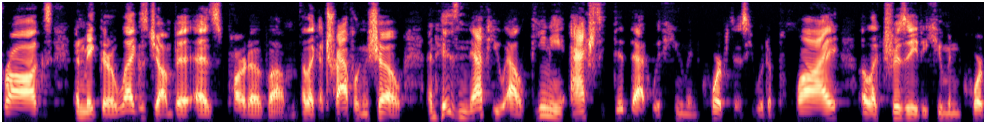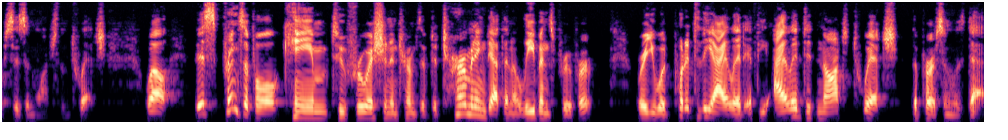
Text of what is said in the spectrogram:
frogs and make their legs jump as part of um, like a traveling show. And his nephew Aldini actually did that with human corpses. He would apply electricity to human corpses and watch them twitch. Well, this principle came to fruition in terms of determining death in a Lebensprüfer, where you would put it to the eyelid. If the eyelid did not twitch, the person was dead.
